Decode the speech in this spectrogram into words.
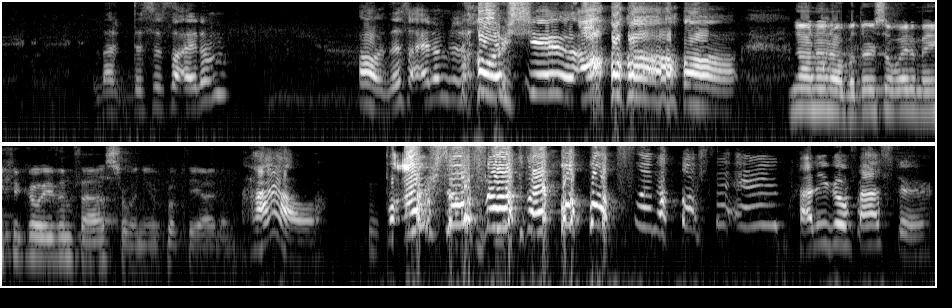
that, this is the item. Oh, this item just. Oh shoot! Oh, No, no, no, but there's a way to make it go even faster when you equip the item. how? But I'm so fast. I almost went off the end. How do you go faster?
